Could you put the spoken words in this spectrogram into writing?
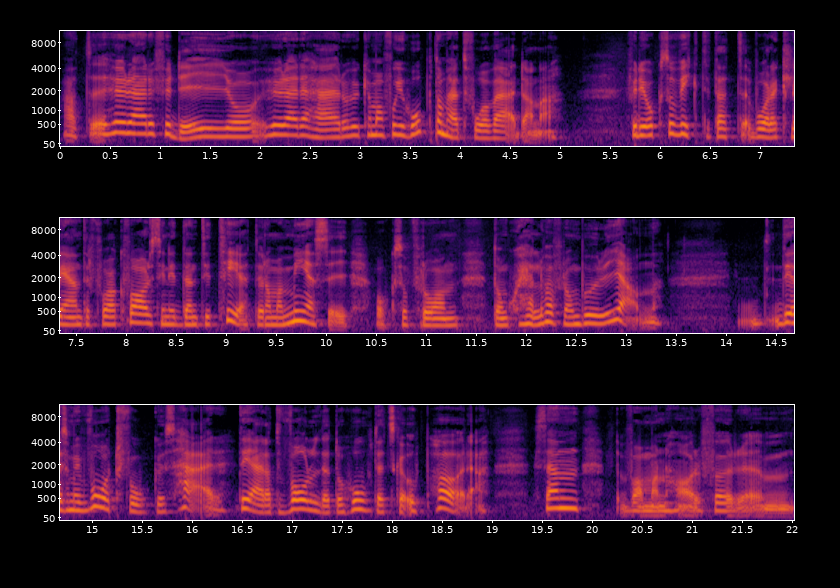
Att eh, hur är det för dig och hur är det här och hur kan man få ihop de här två världarna? För det är också viktigt att våra klienter får ha kvar sin identitet, det de har med sig också från dem själva från början det som är vårt fokus här, det är att våldet och hotet ska upphöra. Sen vad man har för ehm,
